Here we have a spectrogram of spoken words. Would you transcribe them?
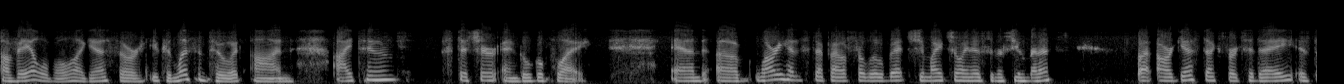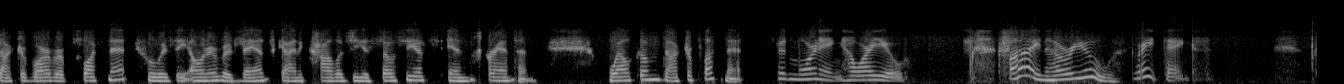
available, I guess, or you can listen to it on iTunes, Stitcher, and Google Play. And uh, Laurie had to step out for a little bit. She might join us in a few minutes. But our guest expert today is Dr. Barbara Plucknett, who is the owner of Advanced Gynecology Associates in Scranton. Welcome, Dr. Plucknett. Good morning. How are you? Fine. How are you? Great, thanks.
